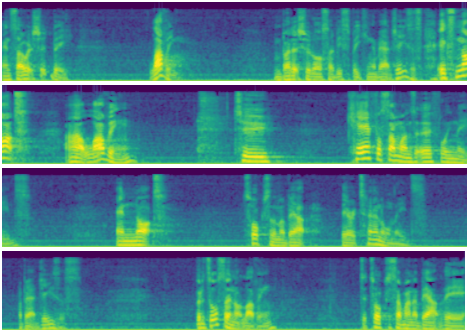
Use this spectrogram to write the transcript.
And so it should be. Loving but it should also be speaking about Jesus. It's not uh, loving to care for someone's earthly needs and not talk to them about their eternal needs, about Jesus. But it's also not loving to talk to someone about their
